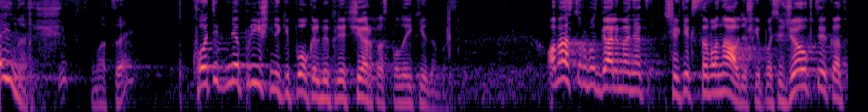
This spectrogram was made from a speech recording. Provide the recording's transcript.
Eina, šit, matai. Ko tik neprišneki pokalbį prie čerkos palaikydamas. O mes turbūt galime net šiek tiek savanaudiškai pasidžiaugti, kad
